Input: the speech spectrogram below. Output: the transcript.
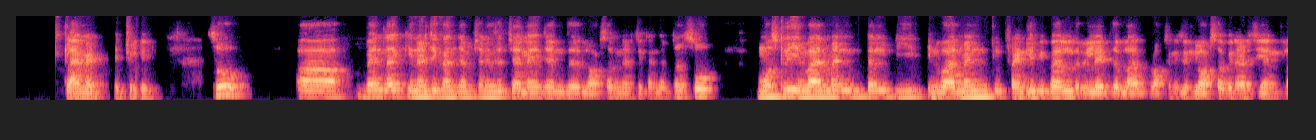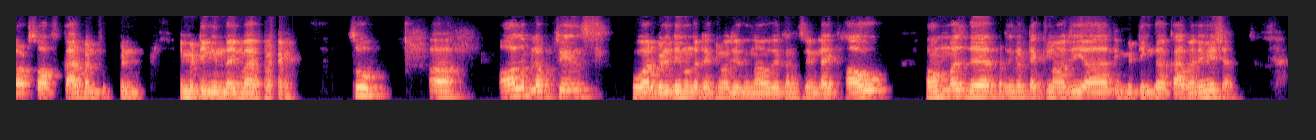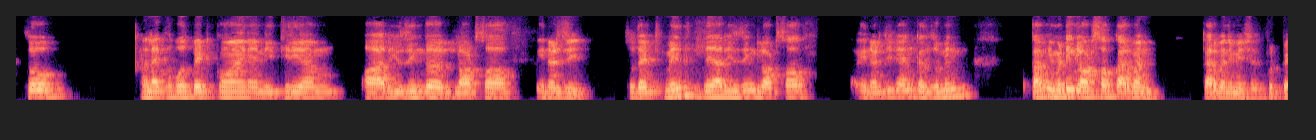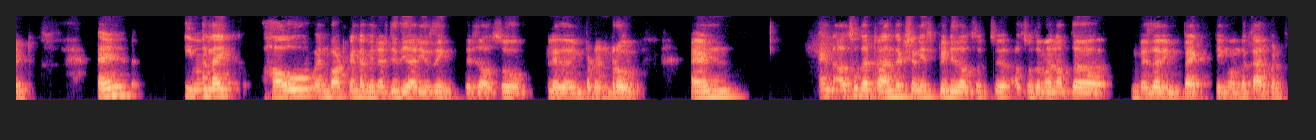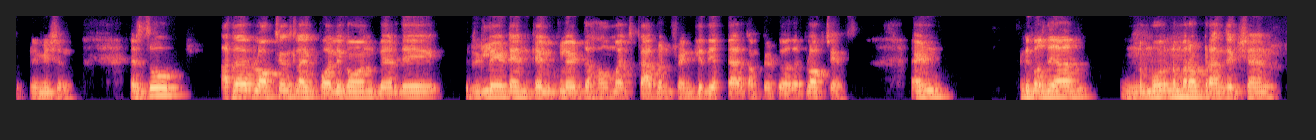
climate actually. So uh, when like energy consumption is a challenge and there lots of energy consumption, so mostly environmental environmental friendly people relate the blockchain using lots of energy and lots of carbon footprint emitting in the environment. So uh, all the blockchains who are building on the technology now they're considering like how how much their particular technology are emitting the carbon emission. So, like suppose Bitcoin and Ethereum are using the lots of energy. So that means they are using lots of energy and consuming, emitting lots of carbon, carbon emission footprint. And even like how and what kind of energy they are using, there is also plays an important role. And and also the transaction speed is also also the one of the major impacting on the carbon emission. And so other blockchains like Polygon, where they relate and calculate the how much carbon friendly they are compared to other blockchains, and because they are more number of transaction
